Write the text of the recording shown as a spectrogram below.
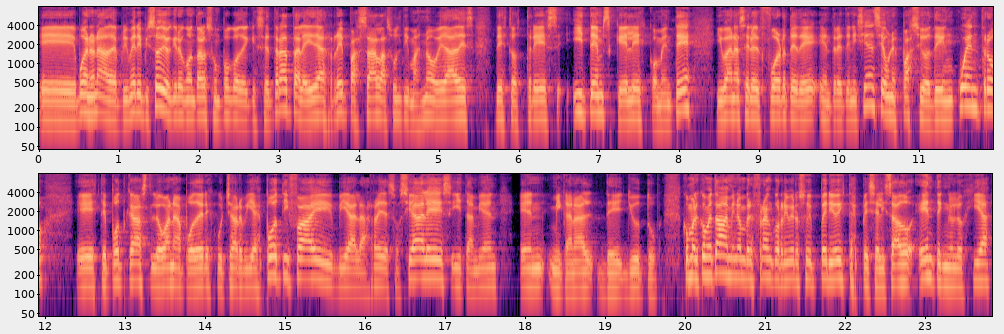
Eh, bueno, nada, el primer episodio quiero contaros un poco de qué se trata. La idea es repasar las últimas novedades de estos tres ítems que les comenté y van a ser el fuerte de Entreteniciencia, un espacio de encuentro este podcast lo van a poder escuchar vía Spotify, vía las redes sociales y también en mi canal de YouTube. Como les comentaba, mi nombre es Franco Rivero, soy periodista especializado en tecnología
